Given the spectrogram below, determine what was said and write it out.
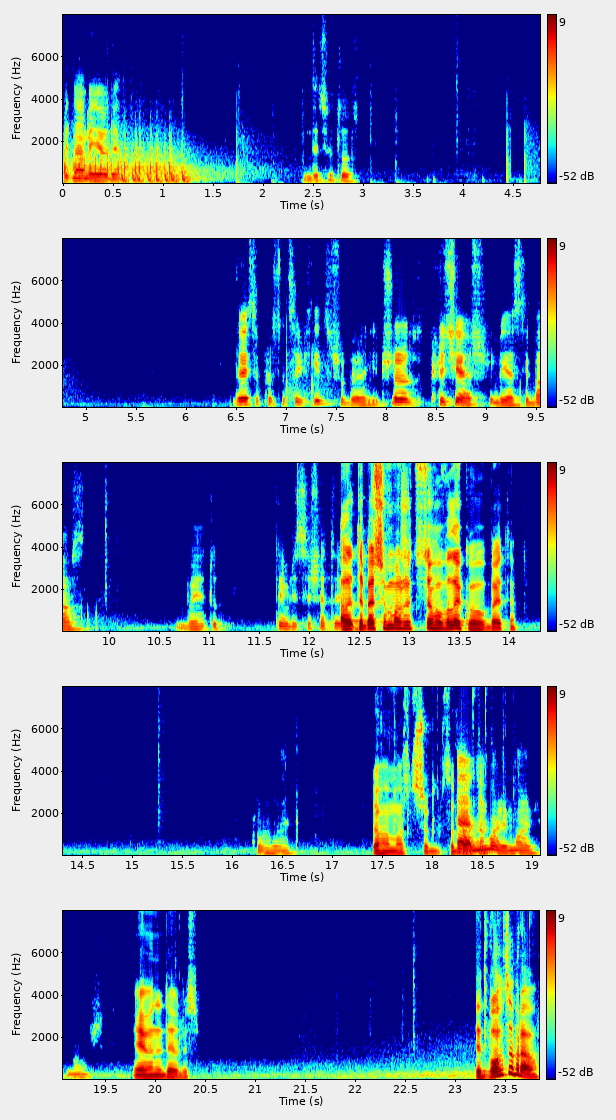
Під нами є один. Десь отут. Дивися просто цей вхід, щоб. Якщо ключеш, щоб я з'їбався. Бо я тут дивлюся, що той. Але тебе ще можуть з цього великого вбити. Кого Цього можуть щоб Е, забрати. ну може, може, може. Я його не дивлюсь. Ти двох забрав?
